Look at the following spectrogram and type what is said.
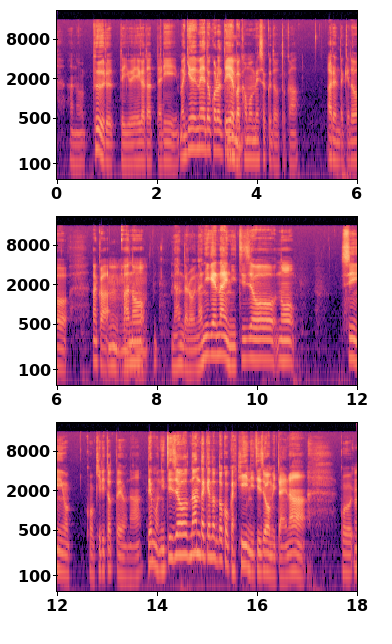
「あのプール」っていう映画だったり、まあ、有名どころで言えば「うん。かもめ食堂」とかあるんだけど、なんか、うんうんうん。あのなんだろう何気ない日常のシーンをこう切り取ったような。でも日常なんだけどどこか非日常みたいなこう、う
